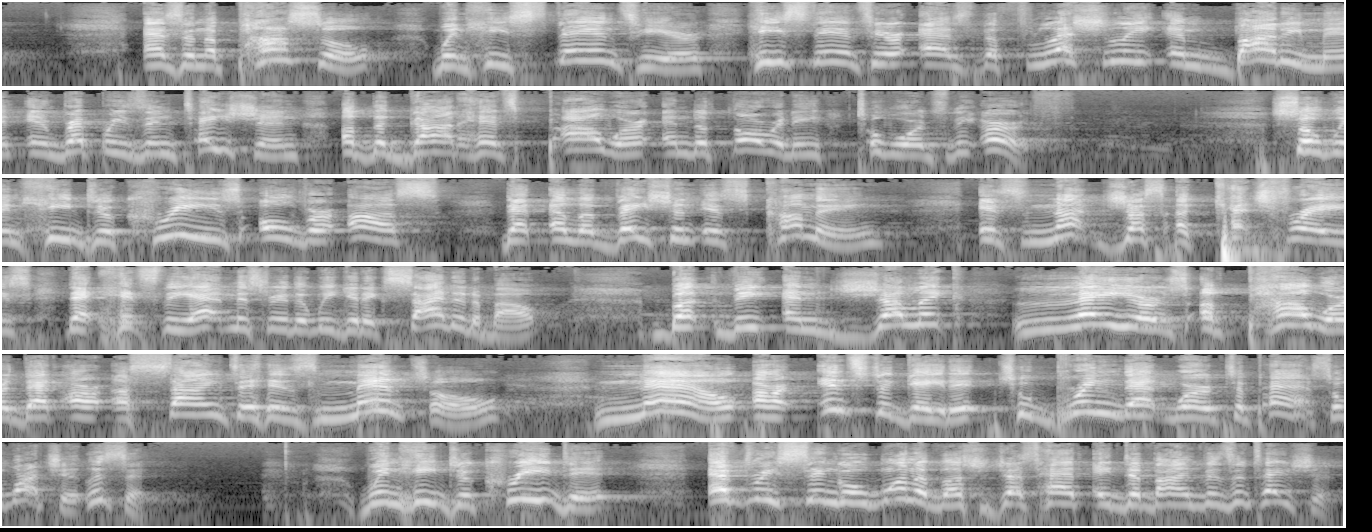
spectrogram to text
As an apostle, when he stands here, he stands here as the fleshly embodiment and representation of the Godhead's power and authority towards the earth. So when he decrees over us that elevation is coming, it's not just a catchphrase that hits the atmosphere that we get excited about but the angelic layers of power that are assigned to his mantle now are instigated to bring that word to pass. So, watch it. Listen. When he decreed it, every single one of us just had a divine visitation.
